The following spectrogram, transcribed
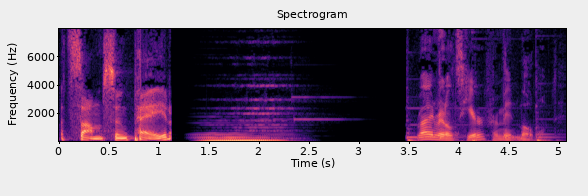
att Samsung Pay Ryan Reynolds här från Mint Mobile.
